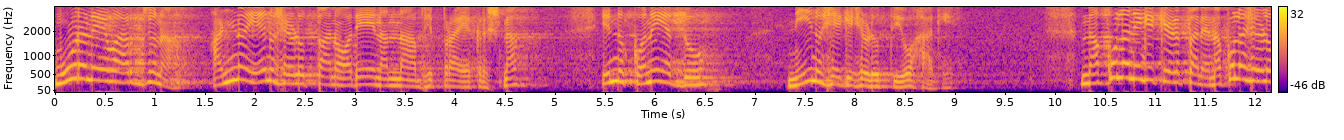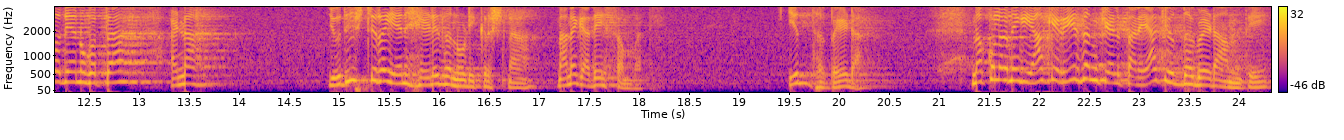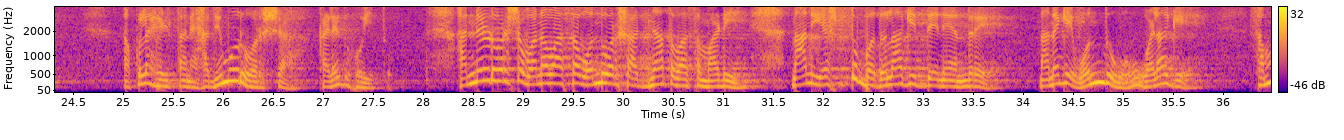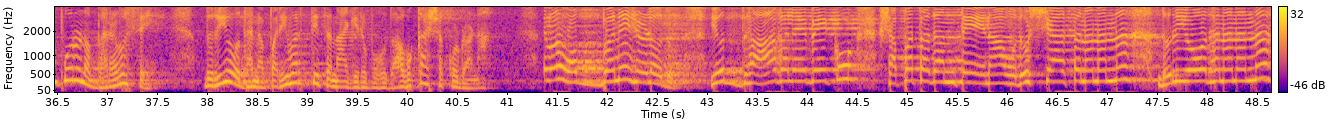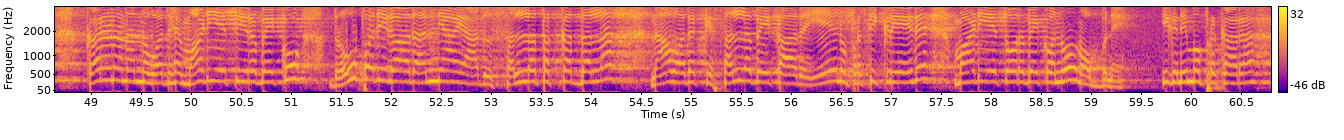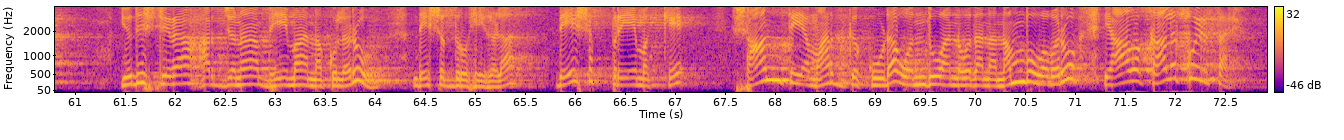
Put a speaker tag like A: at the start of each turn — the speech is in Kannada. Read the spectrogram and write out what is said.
A: ಮೂರನೆಯವ ಅರ್ಜುನ, ಅಣ್ಣ ಏನು ಹೇಳುತ್ತಾನೋ ಅದೇ ನನ್ನ ಅಭಿಪ್ರಾಯ ಕೃಷ್ಣ. ಇನ್ನು ಕೊನೆಯದ್ದು, ನೀನು ಹೇಗೆ ಹೇಳುತ್ತೀಯೋ ಹಾಗೆ. ನಕುಲನಿಗೆ ಕೇಳ್ತಾನೆ, ನಕುಲ ಹೇಳೋದೇನು ಗೊತ್ತಾ? ಅಣ್ಣ, ಯುಧಿಷ್ಠಿರ ಏನು ಹೇಳಿದ ನೋಡಿ ಕೃಷ್ಣ, ನನಗೆ ಅದೇ ಸಮ್ಮತಿ. ಯುದ್ಧ ಬೇಡ. ನಕುಲನಿಗೆ ಯಾಕೆ ರೀಸನ್ ಕೇಳ್ತಾನೆ, ಯಾಕೆ ಯುದ್ಧ ಬೇಡ ಅಂತೆ? ನಕುಲ ಹೇಳ್ತಾನೆ, ಹದಿಮೂರು ವರ್ಷ ಕಳೆದು ಹೋಯಿತು. ಹನ್ನೆರಡು ವರ್ಷ ವನವಾಸ, ಒಂದು ವರ್ಷ ಅಜ್ಞಾತವಾಸ ಮಾಡಿ ನಾನು ಎಷ್ಟು ಬದಲಾಗಿದ್ದೇನೆ ಅಂದರೆ ನನಗೆ ಒಂದು ಒಳಗೆ ಸಂಪೂರ್ಣ ಭರವಸೆ, ದುರ್ಯೋಧನ ಪರಿವರ್ತಿತನಾಗಿರಬಹುದು. ಅವಕಾಶ ಕೊಡೋಣ. ಒಬ್ಬನೇ ಹೇಳೋದು, ಯುದ್ಧ ಆಗಲೇಬೇಕು, ಶಪಥದಂತೆ ನಾವು ದುಶ್ಯಾಸನನನ್ನು, ದುರ್ಯೋಧನನನ್ನು, ಕರ್ಣನನ್ನು ವಧೆ ಮಾಡಿಯೇ ತೀರಬೇಕು. ದ್ರೌಪದಿಗಾದ ಅನ್ಯಾಯ ಅದು ಸಲ್ಲತಕ್ಕದ್ದಲ್ಲ. ನಾವು ಅದಕ್ಕೆ ಸಲ್ಲಬೇಕಾದ ಏನು ಪ್ರತಿಕ್ರಿಯೆ ಇದೆ, ಮಾಡಿಯೇ ತೋರಬೇಕು ಅನ್ನೋನು ಒಬ್ಬನೇ. ಈಗ ನಿಮ್ಮ ಪ್ರಕಾರ ಯುಧಿಷ್ಠಿರ, ಅರ್ಜುನ, ಭೀಮ, ನಕುಲರು ದೇಶದ್ರೋಹಿಗಳ ದೇಶ ಪ್ರೇಮಕ್ಕೆ ಶಾಂತಿಯ ಮಾರ್ಗ ಕೂಡ ಒಂದು ಅನ್ನುವುದನ್ನು ನಂಬುವವರು ಯಾವ ಕಾಲಕ್ಕೂ ಇರ್ತಾರೆ.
